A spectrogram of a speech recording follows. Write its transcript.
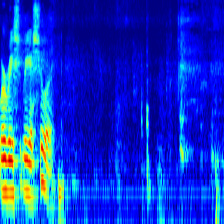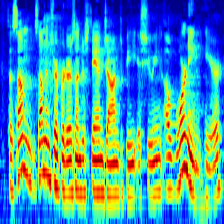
we're reassured. So some, some interpreters understand John to be issuing a warning here,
